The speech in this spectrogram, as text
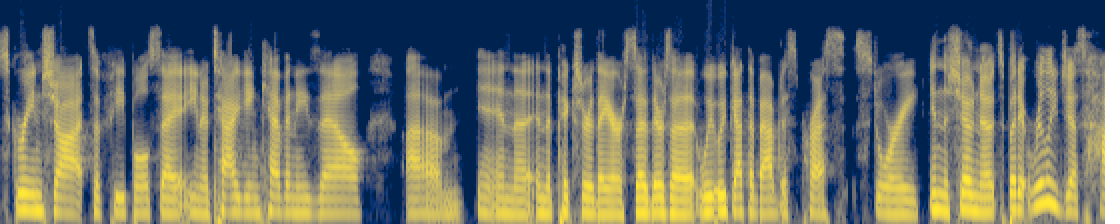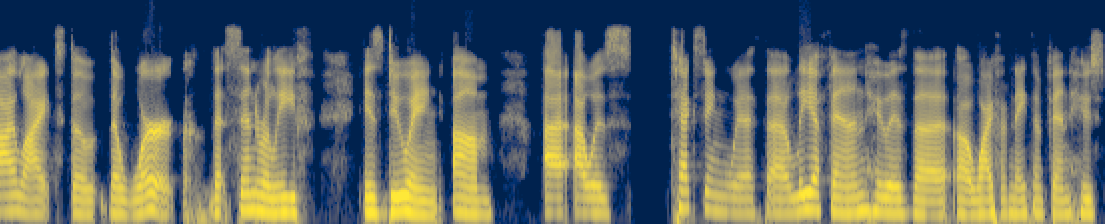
screenshots of people say, you know, tagging Kevin Ezell um, in the in the picture there. So there's a we, we've got the Baptist Press story in the show notes, but it really just highlights the the work that Send Relief is doing. Um, I, I was texting with uh, Leah Finn, who is the uh, wife of Nathan Finn, whose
